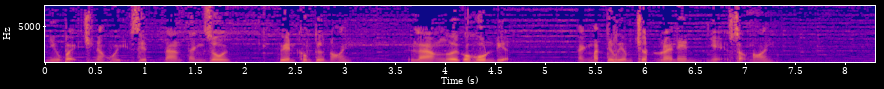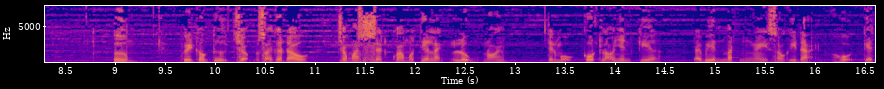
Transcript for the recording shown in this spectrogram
như vậy chính là hủy diệt đan thành rồi. Huyền không tử nói, là người có hồn điện. Ánh mắt tiêu viêm chợt lóe lên, nhẹ giọng nói. Ừm, huyền không tử chậm rãi gật đầu, trong mắt xẹt qua một tia lạnh lùng nói, tên mộ cốt lão nhân kia đã biến mất ngay sau khi đại hội kết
